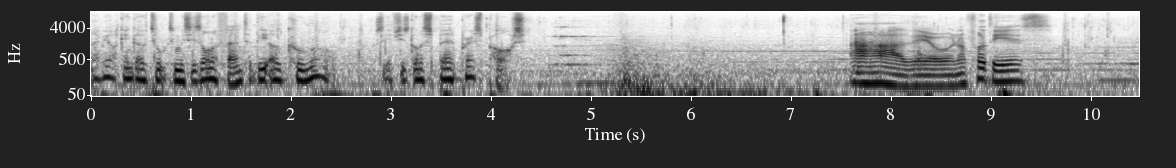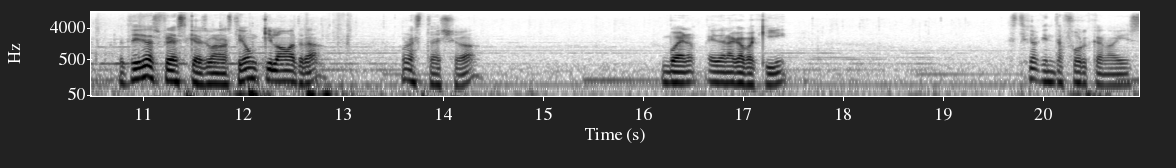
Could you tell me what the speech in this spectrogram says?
Maybe I can go talk to Mrs. Oliphant at the Au Courant. See if she's got a spare press pass. Ah, Déu, no fotis. Notícies fresques. Bueno, estic a un quilòmetre. On està això? Bueno, he d'anar cap aquí. Estic a Quinta Forca, nois.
